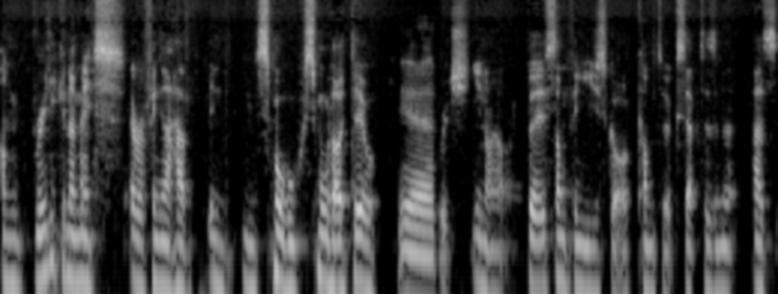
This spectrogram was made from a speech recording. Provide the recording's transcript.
I'm really going to miss everything I have in, in small small ideal, yeah, which you know, but it's something you just got to come to accept, isn't it? As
